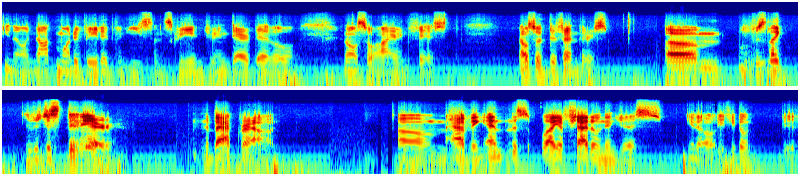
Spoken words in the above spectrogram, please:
you know, not motivated when he's on screen during Daredevil and also Iron Fist. And also Defenders. Um, it was like it was just there in the background. Um, having endless supply of shadow ninjas. You know, if you don't, if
